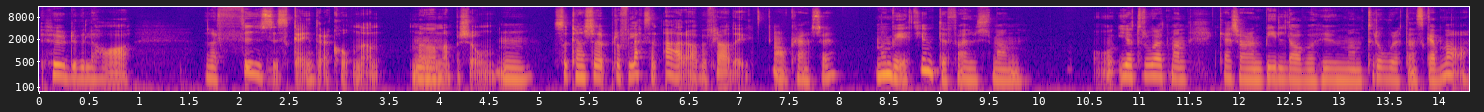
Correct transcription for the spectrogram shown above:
hur du vill ha den här fysiska interaktionen med en Mm. annan person, Mm. så kanske profylaxen är överflödig. Ja, kanske. Man vet ju inte förrän man... Jag tror att man kanske har en bild av hur man tror att den ska vara.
